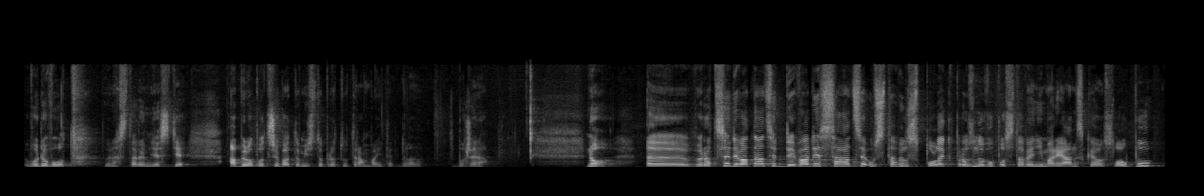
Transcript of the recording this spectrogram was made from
vodovod na Starém městě a bylo potřeba to místo pro tu tramvaj, tak byla zbořena. No, v roce 1990 se ustavil spolek pro znovu postavení Mariánského sloupu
